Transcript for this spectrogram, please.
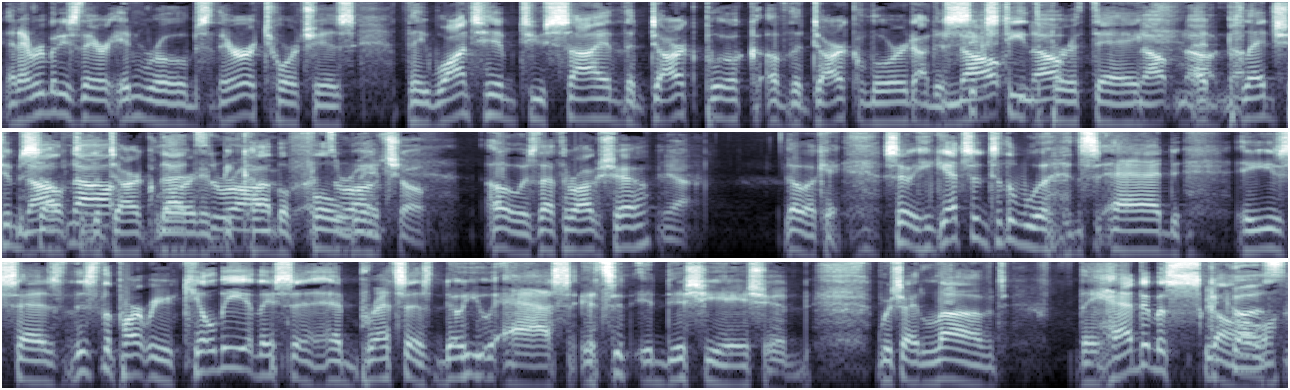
and everybody's there in robes. There are torches. They want him to sign the Dark Book of the Dark Lord on his No, 16th no, birthday no, no, and pledge himself to the Dark Lord and wrong- become a full witch. show. Oh, is that the wrong show? Yeah. Oh, okay. So he gets into the woods and he says, "This is the part where you kill me." And they say, and Brett says, "No, you ass! It's an initiation," which I loved. They hand him a skull. Because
